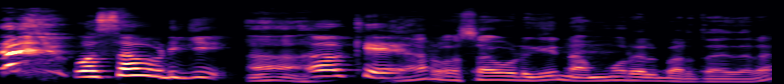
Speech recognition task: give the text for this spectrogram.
ಹೊಸ ಹುಡುಗಿ. ಯಾರು ಹೊಸ ಹುಡುಗಿ ನಮ್ಮೂರಲ್ಲಿ ಬರ್ತಾ ಇದ್ದಾರೆ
